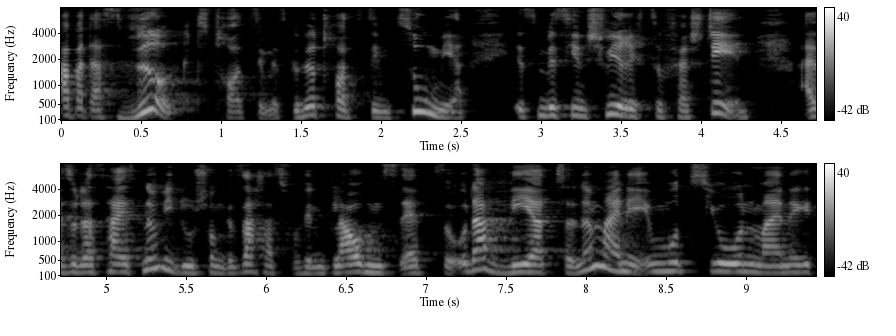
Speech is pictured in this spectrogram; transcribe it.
aber das wirkt trotzdem, es gehört trotzdem zu mir, ist ein bisschen schwierig zu verstehen. Also das heißt, ne, wie du schon gesagt hast vorhin, Glaubenssätze oder Werte, ne, meine Emotionen, meine,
